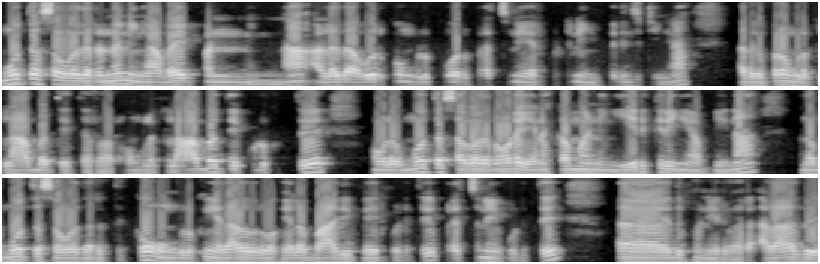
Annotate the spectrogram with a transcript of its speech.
மூத்த சகோதரனை நீங்க அவாய்ட் பண்ணீங்கன்னா அல்லது அவருக்கும் உங்களுக்கும் ஒரு பிரச்சனை ஏற்பட்டு நீங்க பிரிஞ்சிட்டிங்கன்னா அதுக்கப்புறம் உங்களுக்கு லாபத்தை தருவார். உங்களுக்கு லாபத்தை கொடுத்து உங்களுக்கு மூத்த சகோதரனோட இணக்கமா நீங்க இருக்கிறீங்க அப்படின்னா அந்த மூத்த சகோதரத்துக்கும் உங்களுக்கும் ஏதாவது ஒரு வகையில பாதிப்பை ஏற்படுத்தி பிரச்சனையை கொடுத்து ஆஹ் இது பண்ணிடுவார். அதாவது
